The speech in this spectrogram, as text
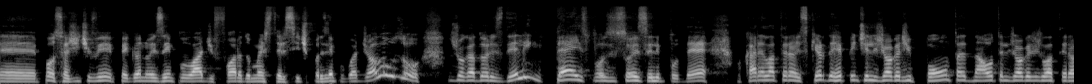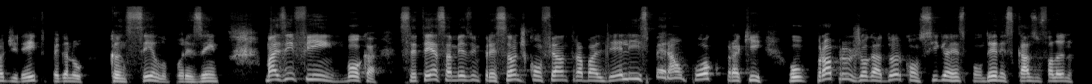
É, pô, se a gente vê, pegando o exemplo lá de fora do Manchester City, por exemplo, o Guardiola usou os jogadores dele em 10 posições, se ele puder. O cara é lateral esquerdo, de repente ele joga de ponta, na outra ele joga de lateral direito, pegando Cancelo, por exemplo. Mas enfim, Boca, você tem essa mesma impressão de confiar no trabalho dele e esperar um pouco para que o próprio jogador consiga responder, nesse caso falando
